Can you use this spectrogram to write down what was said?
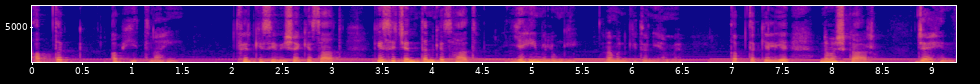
अब तक अभी इतना ही। फिर किसी विषय के साथ, किसी चिंतन के साथ यही मिलूँगी रमन की दुनिया में। तब तक के लिए नमस्कार, जय हिंद।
